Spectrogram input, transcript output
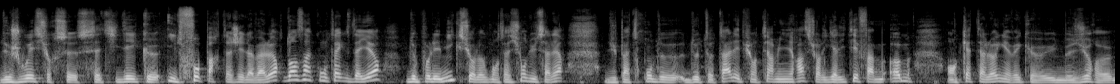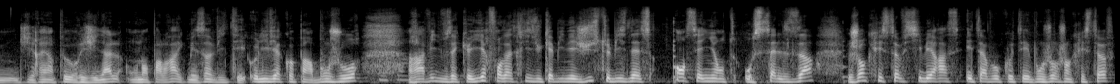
jouer sur cette idée qu'il faut partager la valeur, dans un contexte d'ailleurs de polémique sur l'augmentation du salaire du patron de, Total. Et puis on terminera sur l'égalité femmes-hommes en Catalogne avec euh, une mesure, euh, je dirais, un peu originale. On en parlera avec mes invités. Olivia Copin, bonjour. bonjour. Ravi de vous accueillir, fondatrice du cabinet Juste Business, enseignante au CELSA. Jean-Christophe Sibéras est à vos côtés. Bonjour Jean-Christophe.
